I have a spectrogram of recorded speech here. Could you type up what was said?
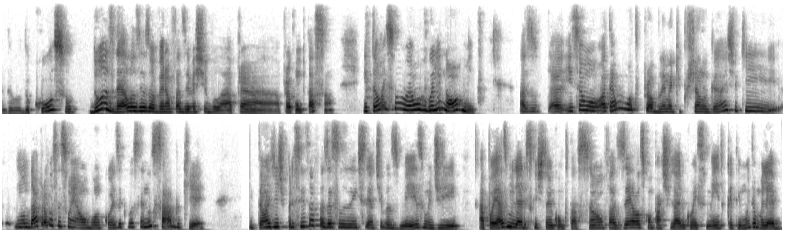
do, do curso, duas delas resolveram fazer vestibular para computação. Então, isso é um orgulho enorme. As, isso é um, até um outro problema aqui, puxando o gancho, que não dá para você sonhar alguma coisa que você não sabe o que é. Então, a gente precisa fazer essas iniciativas mesmo de apoiar as mulheres que estão em computação, fazer elas compartilharem conhecimento, porque tem muita mulher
